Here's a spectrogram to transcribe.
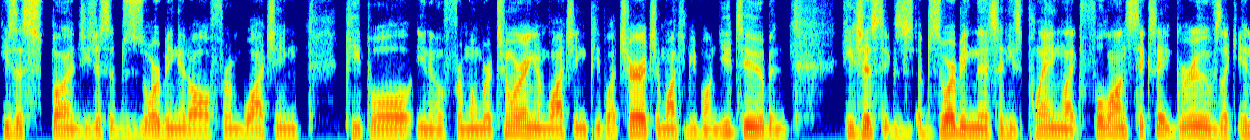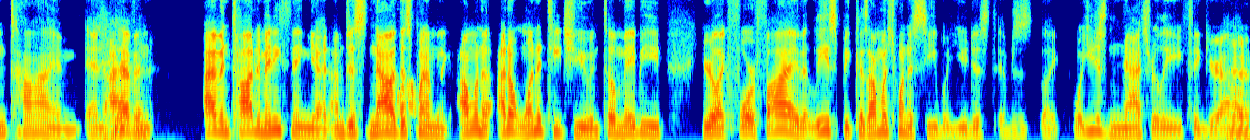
he's a sponge he's just absorbing it all from watching people you know from when we're touring and watching people at church and watching people on youtube and he's just ex- absorbing this and he's playing like full on six eight grooves like in time and i haven't i haven't taught him anything yet. I'm just now at this point i'm like i want to i don't want to teach you until maybe you're like four or five at least because i just want to see what you just like what you just naturally figure out. Yeah.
